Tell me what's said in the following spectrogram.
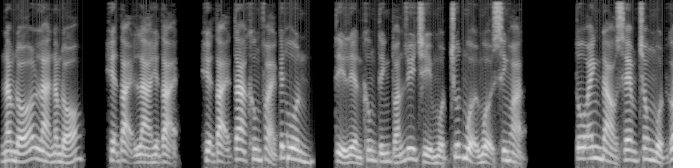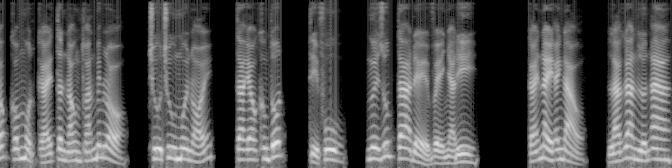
Năm đó là năm đó, hiện tại là hiện tại, hiện tại ta không phải kết hôn, tỷ liền không tính toán duy trì một chút muội muội sinh hoạt. Tô Anh Đào xem trong một góc có một cái tân ong thoáng bếp lò, chu chu môi nói, ta eo không tốt, tỷ phu, ngươi giúp ta để về nhà đi. Cái này anh Đào, lá gan lớn A,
